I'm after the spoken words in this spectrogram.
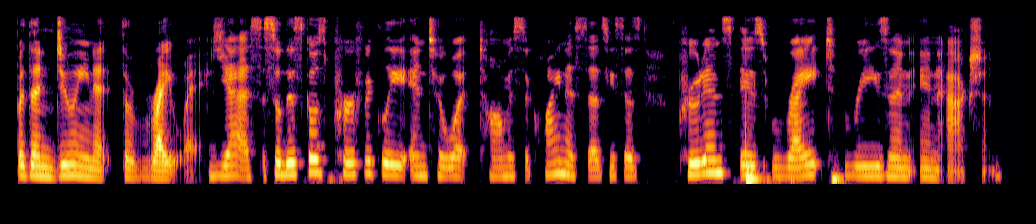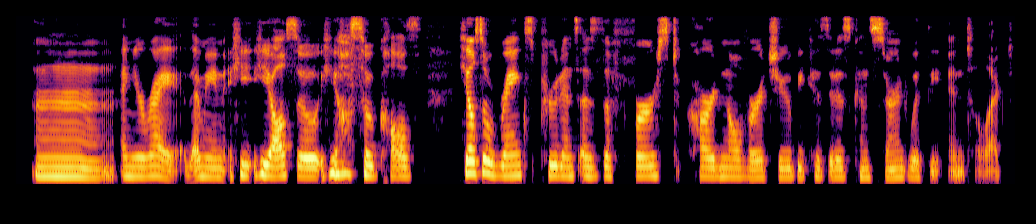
but then doing it the right way. Yes. So this goes perfectly into what Thomas Aquinas says. He says, prudence is right reason in action. Mm. And you're right. I mean, he he also he also calls he also ranks prudence as the first cardinal virtue because it is concerned with the intellect.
